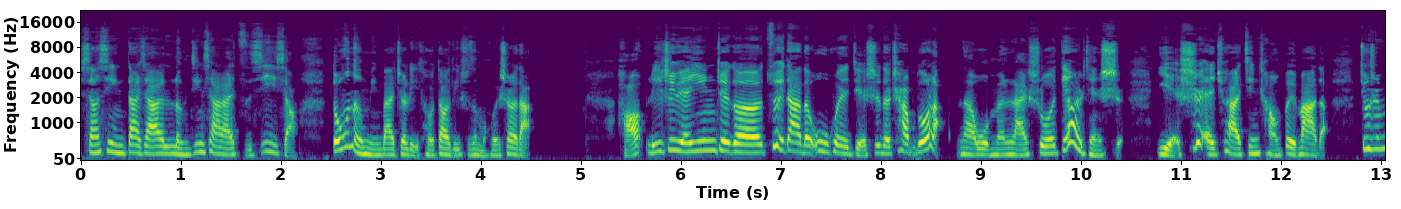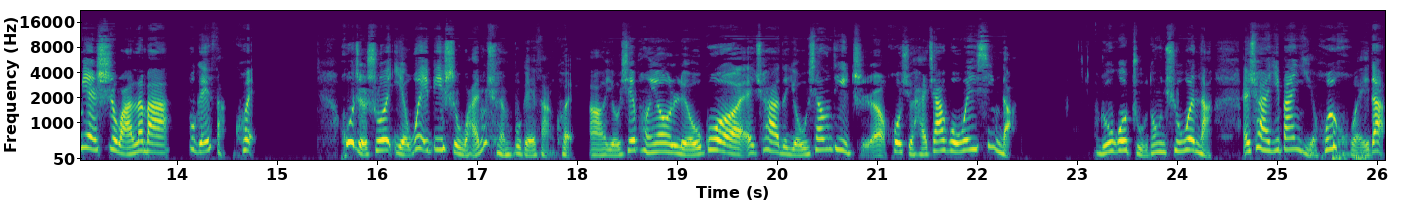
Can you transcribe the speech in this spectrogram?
相信大家冷静下来仔细一想，都能明白这里头到底是怎么回事的。好，离职原因这个最大的误会解释的差不多了，那我们来说第二件事，也是 HR 经常被骂的，就是面试完了吧，不给反馈，或者说也未必是完全不给反馈啊。有些朋友留过 HR 的邮箱地址，或许还加过微信的，如果主动去问呢，HR 一般也会回的，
